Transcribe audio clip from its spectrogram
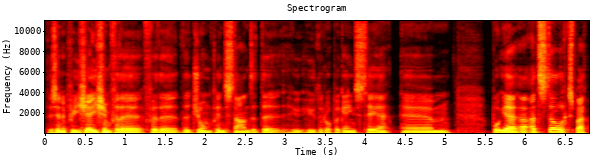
there's an appreciation for the for the the jump in standard that who, who they're up against here. Um, but yeah, I'd still expect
